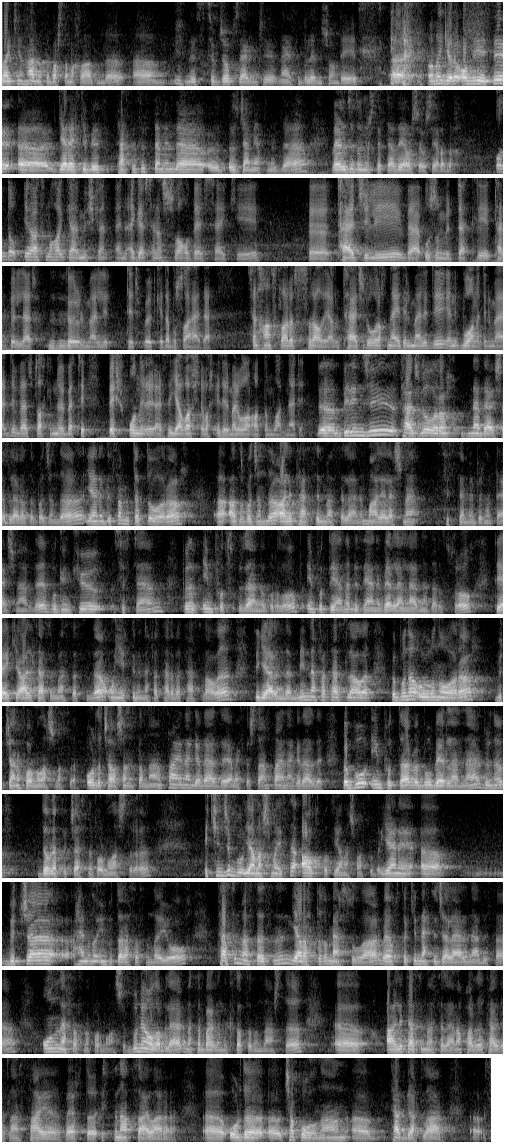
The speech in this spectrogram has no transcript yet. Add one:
lakin hardansa başlamaq lazımdır. Steve Jobs yəqin ki, nəyisə bilirmiş onu deyib. Ona görə o mühiti gərək ki, biz təhsil sistemində, öz cəmiyyətimizdə və eləcə də universitetlərdə yavaş-yavaş yaradaq. Onda yaratmağa gəlmişkən, yəni əgər sənə sual versək ki, təcili və uzunmüddətli tədbirlər görülməlidir ölkədə bu sahədə sən hansıları sıralayardın? Təcili olaraq nə edilməlidir? Yəni bu an edilməlidir və tutaq ki, növbəti 5-10 il ərzində yavaş-yavaş edilməli olan addımlar nədir? Birinci təcili olaraq nə dəyişə bilər Azərbaycanda? Yəni qısa müddətli olaraq Azərbaycanda ali təhsil müəssisələrinin maliyyələşmə sistemi bir növ dəyişməlidir. Bugünkü sistem növ input üzərində qurulub. Input deyəndə biz yəni verilənləri nəzərdə tuturuq. Deyək ki, ali təhsil müəssisəsində 17 min nəfər tələbə təhsil alır, digərində 1000 nəfər təhsil alır və buna uyğun olaraq büdcənin formalaşması, orada çalışan insanların sayı nə qədərdir, əməkdaşların sayı nə qədərdir və bu inputlar və bu verilənlər bir növ dövlət büdcəsini formalaşdırır. İkinci bu yanaşma isə output yanaşmasıdır. Yəni büdcə həmin o inputlar əsasında yox, təhsil müəssisəsinin yaratdığı məhsullar və yaxud da ki, nəticələri nədirsə, onun əsasına formalaşır. Bu nə ola bilər? Məsələn, bayaq indeksasiyadan danışdıq. Ali təhsil müəssisələrinin apardığı tədqiqatların sayı və yaxud da istinad sayları, orada çap olunan tədqiqatlar,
